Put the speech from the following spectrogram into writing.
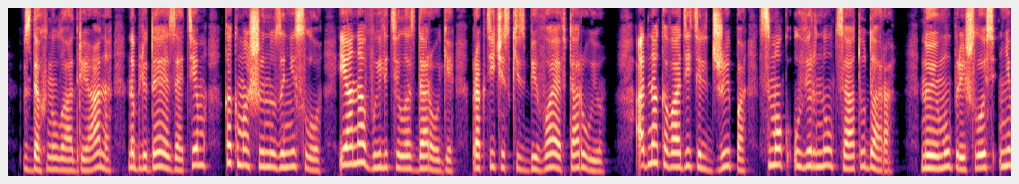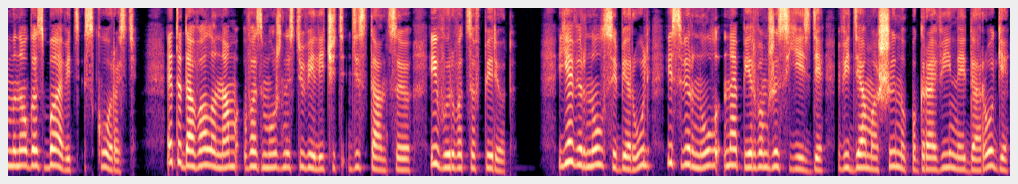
— вздохнула Адриана, наблюдая за тем, как машину занесло, и она вылетела с дороги, практически сбивая вторую. Однако водитель джипа смог увернуться от удара, но ему пришлось немного сбавить скорость. Это давало нам возможность увеличить дистанцию и вырваться вперед. Я вернул себе руль и свернул на первом же съезде, ведя машину по гравийной дороге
